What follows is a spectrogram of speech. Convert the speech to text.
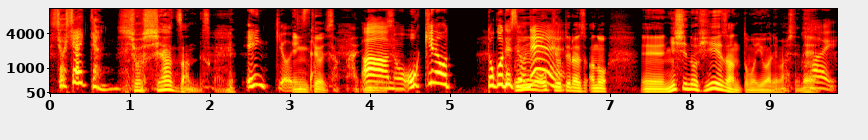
書写ちゃん諸社山ですからね。遠京寺遠さん。教寺さん。はい。ああの大きなとこですようん大きいおね、寺です。あの、えー西の比叡山とも言われましてね、はい。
